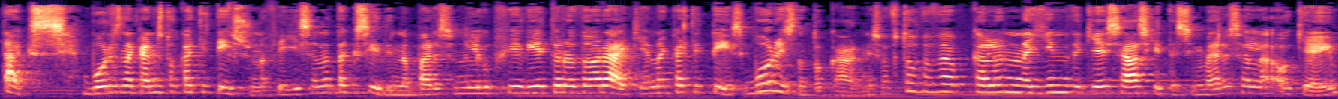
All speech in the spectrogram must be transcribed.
Εντάξει, μπορείς να κάνεις το κάτι τι σου, να φύγεις ένα ταξίδι, να πάρεις ένα λίγο πιο ιδιαίτερο δωράκι, ένα κάτι τι. Μπορείς να το κάνεις. Αυτό βέβαια καλό είναι να γίνεται και σε άσχετες ημέρες, αλλά OK. Okay.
